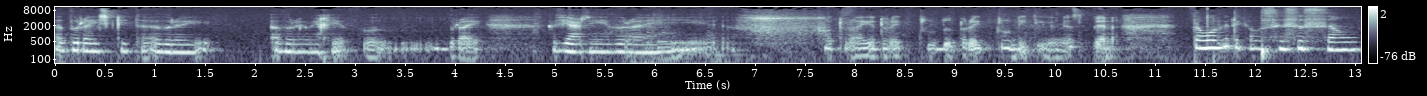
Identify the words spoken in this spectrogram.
adorei a escrita, adorei, adorei o enredo, adorei a viagem, adorei. Adorei, adorei tudo, adorei tudo e tive imensa pena. Estão a ver aquela sensação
